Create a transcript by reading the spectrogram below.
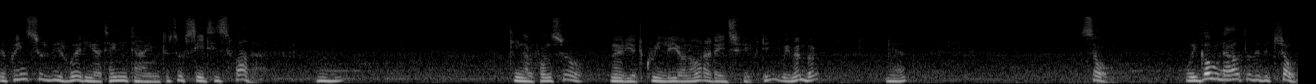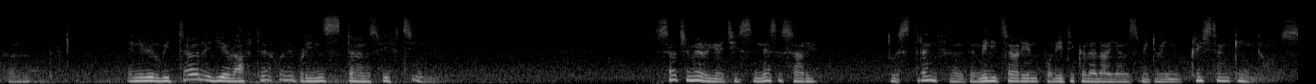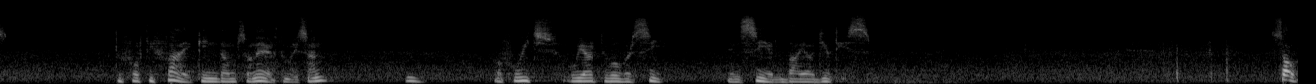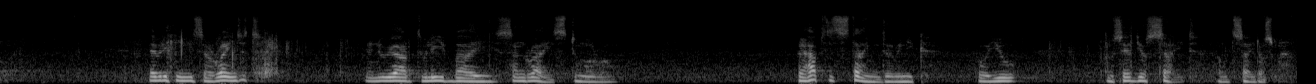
the prince should be ready at any time to succeed his father. Mm-hmm. King Alfonso married Queen Leonor at age 15, remember? Yeah. So, we go now to the betrothal, and we will return a year after when the prince turns 15. Such a marriage is necessary to strengthen the military and political alliance between Christian kingdoms, to fortify kingdoms on earth, my son, hmm. of which we are to oversee and seal by our duties. So, everything is arranged, and we are to leave by sunrise tomorrow. Perhaps it's time, Dominic, for you to set your sight outside Osma.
